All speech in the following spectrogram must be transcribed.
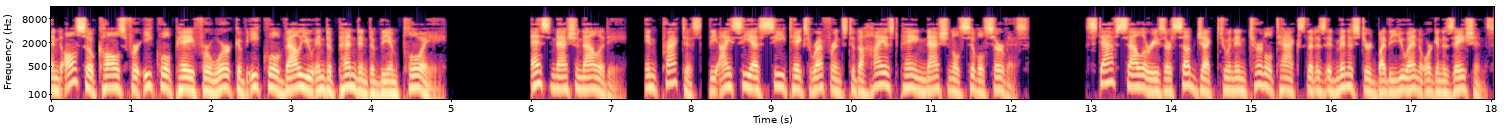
and also calls for equal pay for work of equal value independent of the employee's nationality. In practice, the ICSC takes reference to the highest paying national civil service. Staff salaries are subject to an internal tax that is administered by the UN organizations.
